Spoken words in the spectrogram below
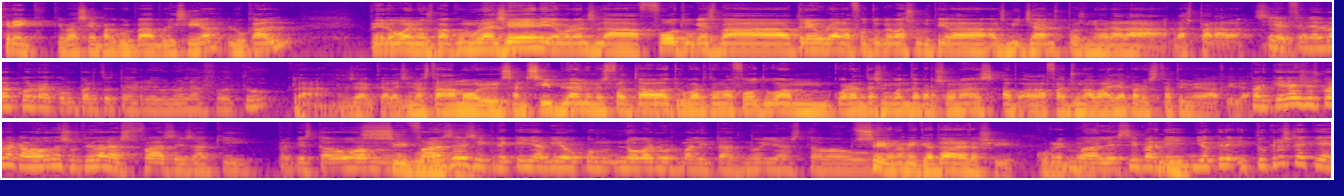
crec que va ser per culpa de la policia local, però bueno, es va acumular gent i llavors la foto que es va treure, la foto que va sortir la, als mitjans, doncs no era l'esperada. Sí, al final va córrer com per tot arreu, no, la foto? Clar, exacte. La gent estava molt sensible, només faltava trobar-te una foto amb 40-50 persones agafats una valla per estar a primera fila. Perquè era just quan acabàveu de sortir de les fases aquí perquè estàveu en sí, fases i crec que hi havia com nova normalitat, no? Ja estàveu... Sí, una miqueta era així, correcte. Vale, sí, perquè mm. jo crec... Tu creus que, que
